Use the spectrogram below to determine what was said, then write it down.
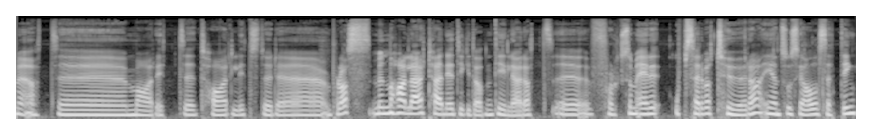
med at uh, Marit eh, tar litt større plass. Men vi har lært her i Etikketaten tidligere at uh, folk som er observatører i en sosial setting,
